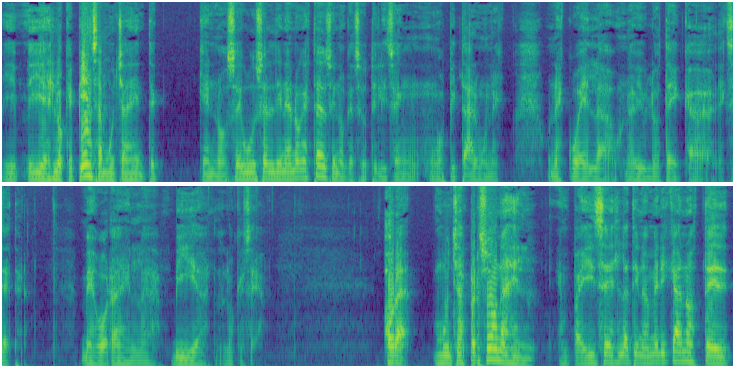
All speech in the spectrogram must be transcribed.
y, es lo que piensa mucha gente que no se use el dinero en estado, sino que se utilice en un hospital, una, una escuela, una biblioteca, etc. Mejoras en las vías, lo que sea. Ahora, muchas personas en, países latinoamericanos te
